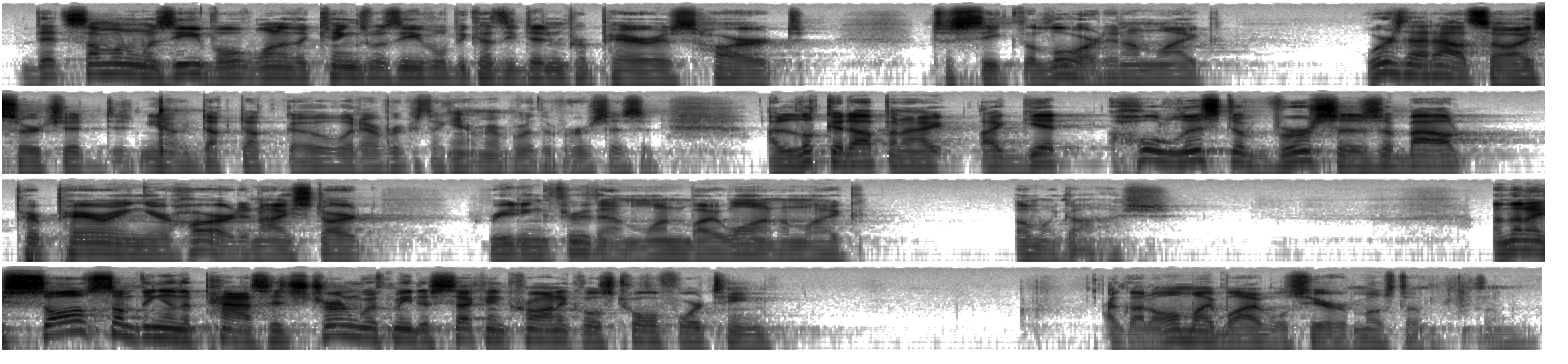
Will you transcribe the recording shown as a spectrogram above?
that someone was evil. One of the kings was evil because he didn't prepare his heart to seek the Lord. And I'm like, where's that out? So I search it, you know, duck, duck, go, whatever, because I can't remember what the verse is. And I look it up and I, I get a whole list of verses about preparing your heart. And I start reading through them one by one. I'm like, oh my gosh. And then I saw something in the passage. Turn with me to Second Chronicles 12 14. I've got all my Bibles here, most of them.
